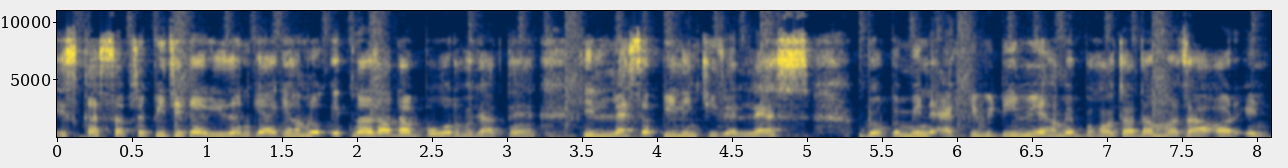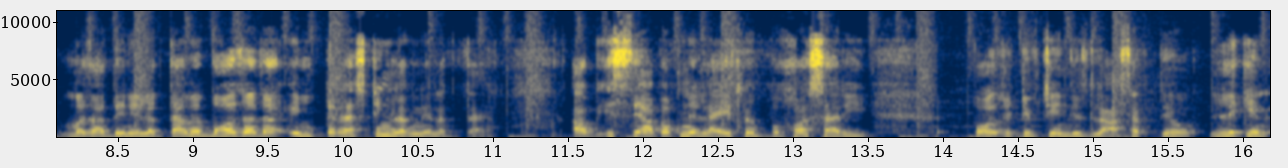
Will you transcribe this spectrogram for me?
इसका सबसे पीछे का रीज़न क्या है कि हम लोग इतना ज़्यादा बोर हो जाते हैं कि लेस अपीलिंग चीज़ें लेस डोपामिन एक्टिविटी भी हमें बहुत ज़्यादा मज़ा और मज़ा देने लगता है, हमें बहुत ज़्यादा इंटरेस्टिंग लगने लगता है। अब इससे आप अपने लाइफ में बहुत सारी पॉजिटिव चेंजेस ला सकते हो, लेकिन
